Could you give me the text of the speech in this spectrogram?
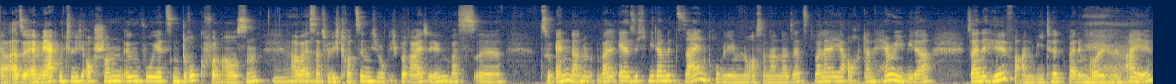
Ja, also er merkt natürlich auch schon irgendwo jetzt einen Druck von außen, ja. aber ist natürlich trotzdem nicht wirklich bereit, irgendwas äh, zu ändern, weil er sich wieder mit seinen Problemen nur auseinandersetzt, weil er ja auch dann Harry wieder seine Hilfe anbietet bei dem goldenen yeah. Ei.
